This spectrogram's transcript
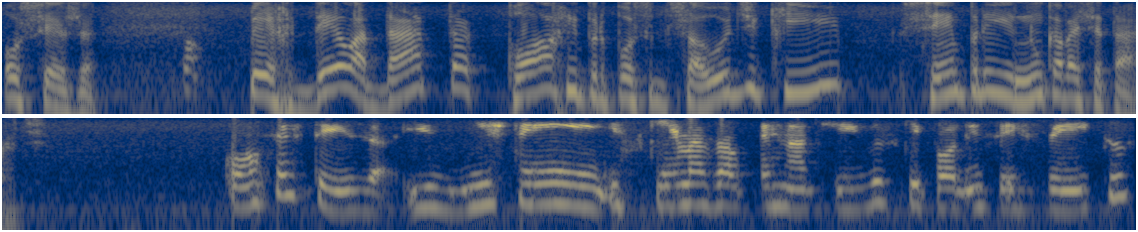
Ou seja, perdeu a data, corre para o posto de saúde que sempre nunca vai ser tarde. Com certeza. Existem esquemas alternativos que podem ser feitos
